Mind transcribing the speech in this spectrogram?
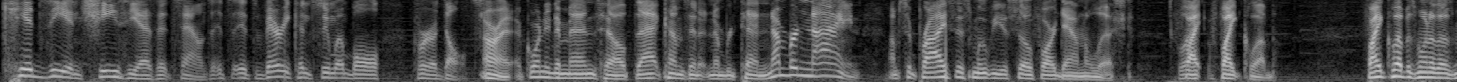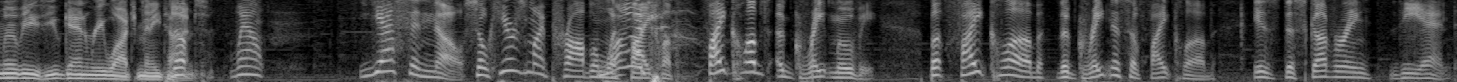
kidsy and cheesy as it sounds. It's it's very consumable for adults. All right. According to Men's Health, that comes in at number 10. Number 9. I'm surprised this movie is so far down the list. Fight Fight Club. Fight Club is one of those movies you can rewatch many times. Well, yes and no. So here's my problem with Fight Club. Fight Club's a great movie, but Fight Club, the greatness of Fight Club is discovering the end.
